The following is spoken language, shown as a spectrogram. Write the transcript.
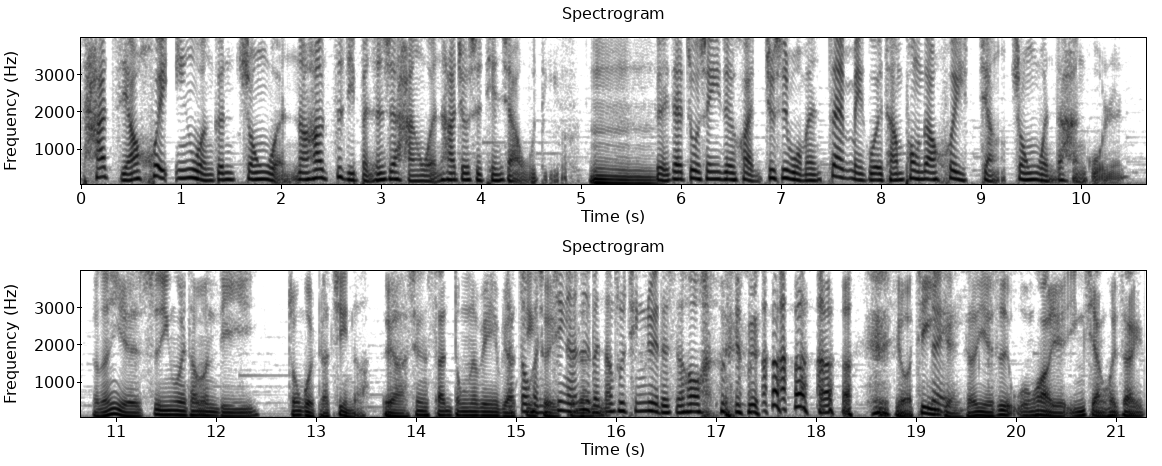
他只要会英文跟中文，然后他自己本身是韩文，他就是天下无敌了。嗯，对，在做生意这块，就是我们在美国也常碰到会讲中文的韩国人。可能也是因为他们离中国比较近啊。对啊，现在山东那边也比较近，都很近啊。日本当初侵略的时候，有近一点，可能也是文化也影响会在。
